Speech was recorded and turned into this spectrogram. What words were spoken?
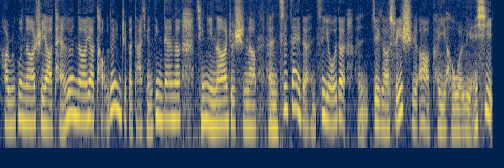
好，如果呢是要谈论呢，要讨论这个大型订单呢，请你呢就是呢很自在的、很自由的、很这个随时啊可以和我联系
